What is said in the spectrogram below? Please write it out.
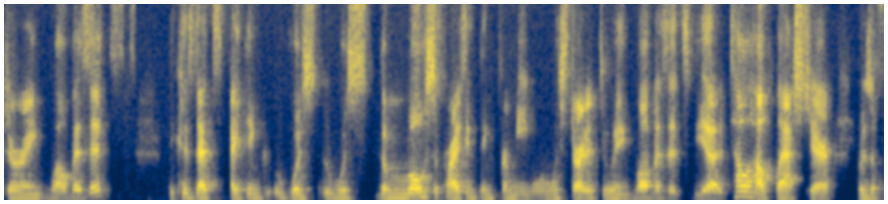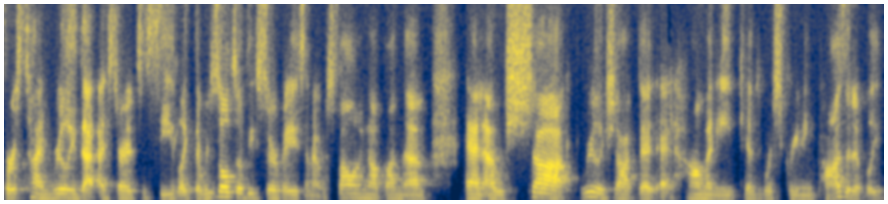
during well visits because that's I think was was the most surprising thing for me when we started doing well visits via telehealth last year. It was the first time really that I started to see like the results of these surveys and I was following up on them and I was shocked, really shocked at, at how many kids were screening positively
